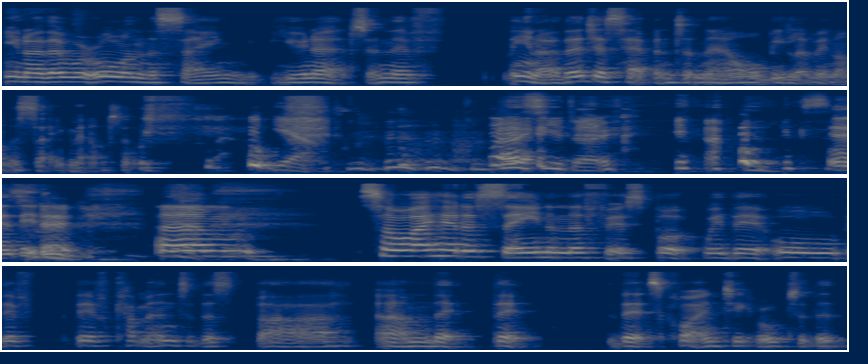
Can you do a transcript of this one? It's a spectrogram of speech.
you know they were all in the same unit and they've you know they just happen to now all be living on the same mountain. Yeah. As you do. Yeah as you do. um so i had a scene in the first book where they're all they've they've come into this bar um that that that's quite integral to the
